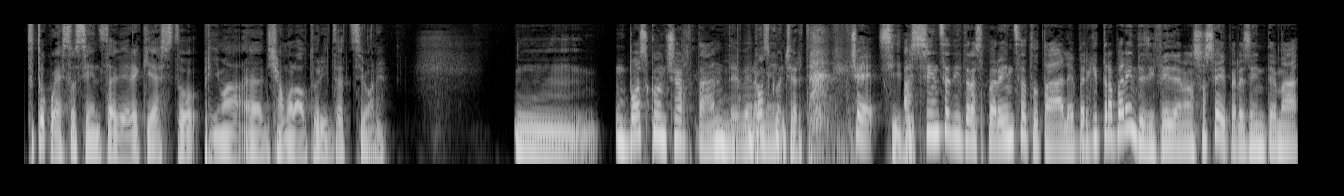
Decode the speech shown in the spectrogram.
Tutto questo senza avere chiesto prima, diciamo, l'autorizzazione. Mm, un po' sconcertante, un, un po' sconcertante. Cioè, sì, assenza di trasparenza totale. Perché, tra parentesi, Fede, non so se hai presente, ma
